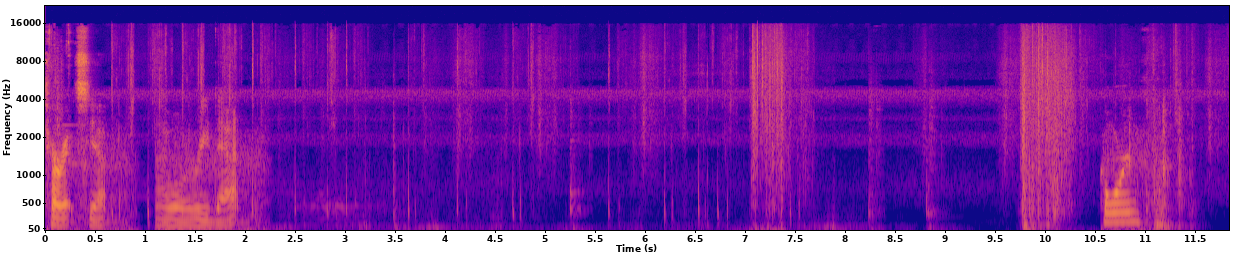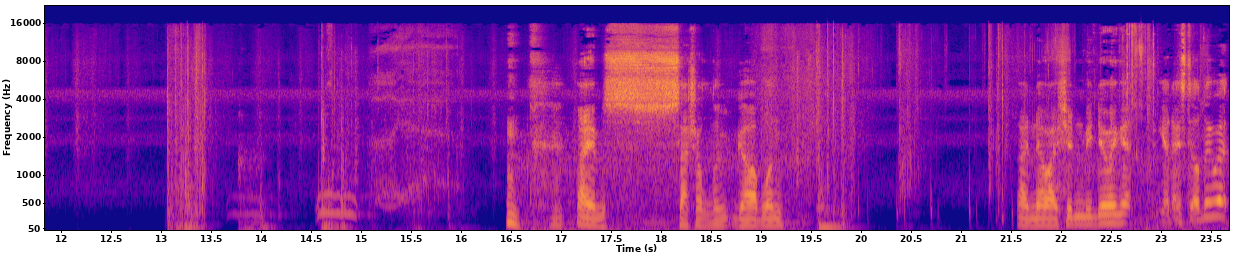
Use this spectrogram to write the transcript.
Turrets, yep. I will read that. Corn. I am such a loot goblin. I know I shouldn't be doing it, yet I still do it.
